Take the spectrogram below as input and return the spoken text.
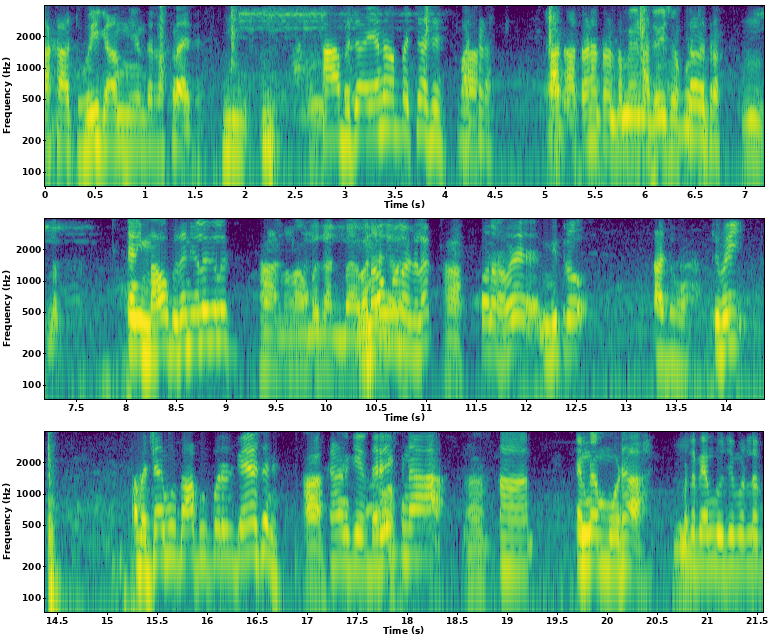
આખા ઢોરી ગામની અંદર રખડાય છે. આ બધા એના બચ્ચા છે વાછડા આ ત્રણે ત્રણ તમે એને જોઈ શકો ત્રણ છો. ત્રણ. એની માવ બધાની અલગ અલગ? હા માવ બધા માવ અલગ અલગ. હા. પણ હવે મિત્રો આ જુઓ કે ભાઈ આ બધા મૂળ બાપ ઉપર જ ગયા છે ને? હા. કારણ કે દરેકના એમના મોઢા મતલબ એમનું જે મતલબ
